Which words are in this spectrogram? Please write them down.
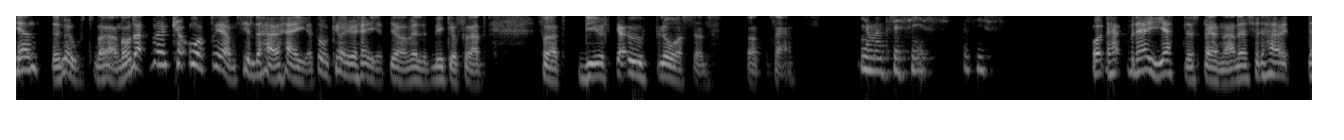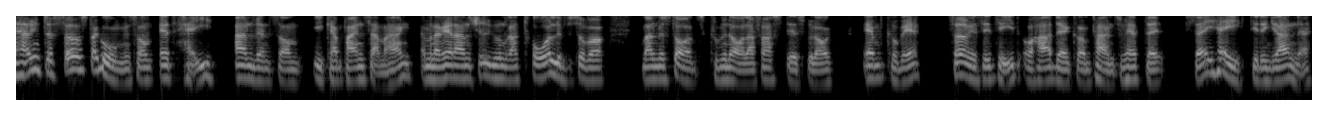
gentemot varandra. Och där, där kan, återigen till det här hejet, då kan ju hejet göra väldigt mycket för att, för att dyrka upp låsen. Så att säga. Ja men precis, precis. Och det, här, det här är jättespännande, för det här, det här är inte första gången som ett hej används som i kampanjsammanhang. Jag menar, redan 2012 så var Malmö stads kommunala fastighetsbolag MKB före sin tid och hade en kampanj som hette Säg hej till din granne.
